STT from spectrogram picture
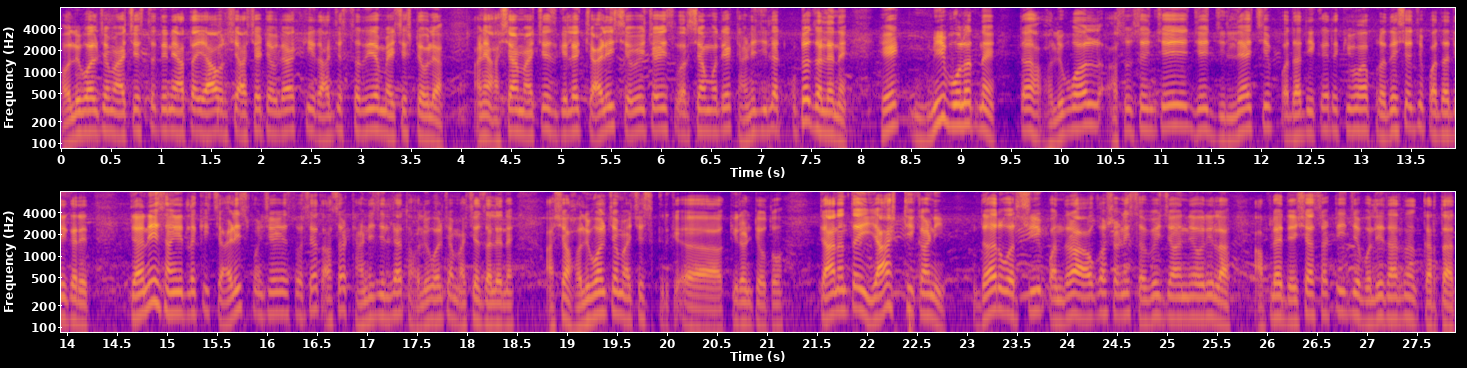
व्हॉलीबॉलच्या मॅचेस तर त्याने आता यावर्षी अशा ठेवल्या की राज्यस्तरीय मॅचेस ठेवल्या. आणि अशा मॅचेस गेल्या चाळीस चव्वेचाळीस वर्षामध्ये ठाणे जिल्ह्यात कुठं झाल्या नाही. हे मी बोलत नाही. तर व्हॉलीबॉल असोसिएशनचे जे जिल्ह्याचे पदाधिकारी किंवा प्रदेशाचे पदाधिकारी आहेत त्यांनी सांगितलं की चाळीस पंचेचाळीस वर्षात असं ठाणे जिल्ह्यात व्हॉलीबॉलच्या मॅचेस झाल्या नाही. अशा व्हॉलीबॉलच्या मॅचेस क्रिके किरण ठेवतो. त्यानंतर याच ठिकाणी दरवर्षी पंधरा ऑगस्ट आणि सव्वीस जानेवारीला आपल्या देशासाठी जे बलिदान करतात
